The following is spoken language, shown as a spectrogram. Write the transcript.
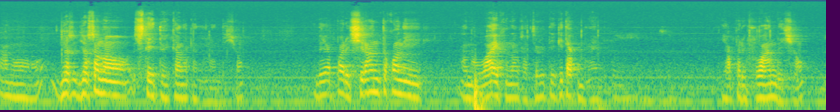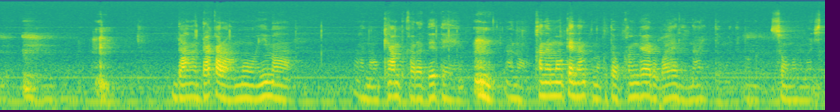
あのよよその state 行かなきゃならんでしょ。でやっぱり知らんとこにあのワイフなんか連れて行きたくないやっぱり不安でしょだだからもう今あのキャンプから出て あの金儲けなんかのことを考える場合でないと思って僕そう思いました。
